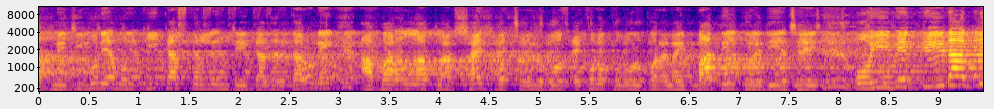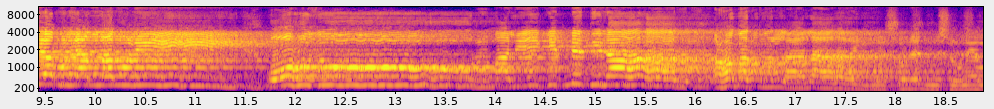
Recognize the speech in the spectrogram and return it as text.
আপনি জীবনে এমন কি কাজ করলেন যে কাজের কারণে আবার আল্লাহ আপনার ষাট বছরের হজ এখনও কবুল করে নাই, বাতিল করে দিয়েছে? ওই ব্যক্তি ডাক দিয়া বলে, আল্লাহর উলি, ও হুজুর মালিক ইবনে দিনার, রহমাতুল্লাহ শুনেন শুনেন,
